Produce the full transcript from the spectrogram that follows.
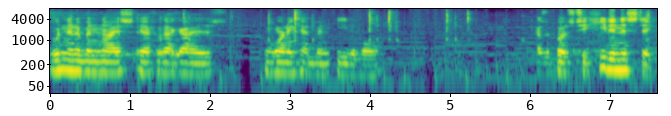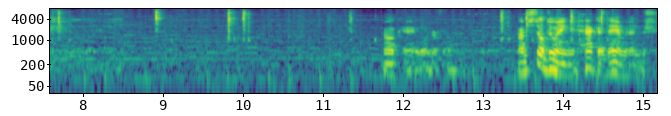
Wouldn't it have been nice if that guy's warning had been heedable? as opposed to hedonistic. Okay, wonderful. I'm still doing hecka damage.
